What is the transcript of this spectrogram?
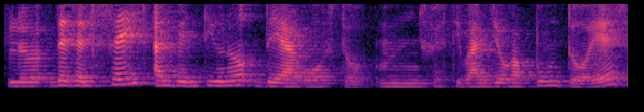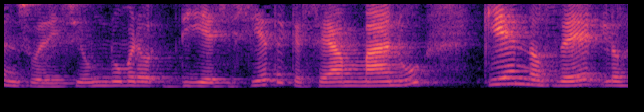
desde el 6 al 21 de agosto. Mm, festivalyoga.es en su edición número 17, que sea Manu quien nos dé los...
